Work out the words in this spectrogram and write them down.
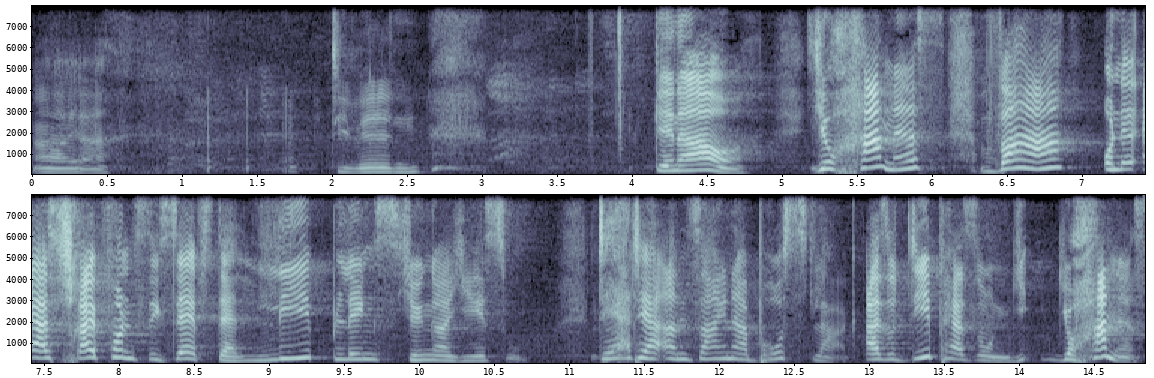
Ah ja, die Wilden. Genau. Johannes war und er schreibt von sich selbst, der Lieblingsjünger Jesu. Der, der an seiner Brust lag. Also die Person, Johannes,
